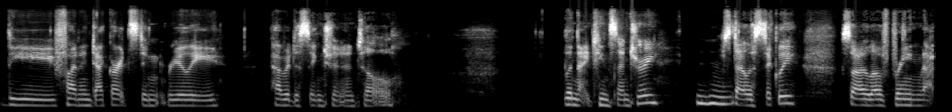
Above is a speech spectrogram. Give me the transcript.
the fine and deck arts didn't really have a distinction until the 19th century, mm-hmm. stylistically. So I love bringing that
